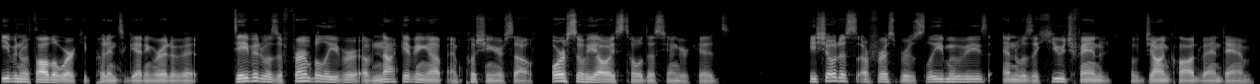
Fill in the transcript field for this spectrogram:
even with all the work he'd put into getting rid of it. David was a firm believer of not giving up and pushing yourself, or so he always told us younger kids. He showed us our first Bruce Lee movies and was a huge fan of Jean-Claude Van Damme.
